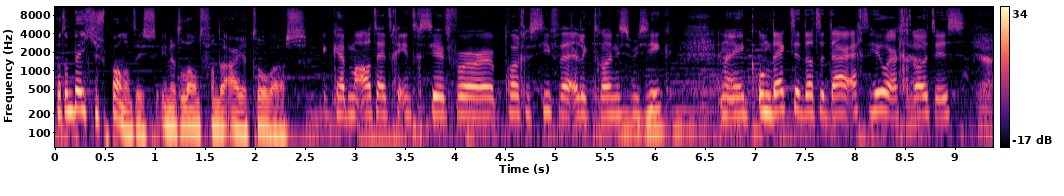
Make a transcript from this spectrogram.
Wat een beetje spannend is in het land van de Ayatollahs. Ik heb me altijd geïnteresseerd voor progressieve elektronische muziek. En ik ontdekte dat het daar echt heel erg groot is. Ja.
